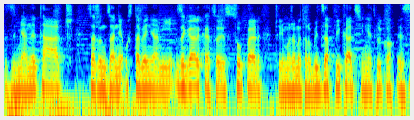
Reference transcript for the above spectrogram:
zmiany touch, zarządzania ustawieniami zegarka, co jest super, czyli możemy to robić z aplikacji, nie tylko z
